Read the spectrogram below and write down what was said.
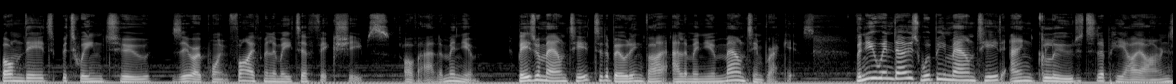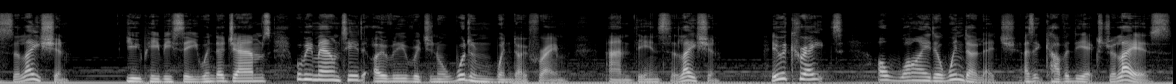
bonded between two 0.5mm thick sheets of aluminium. These were mounted to the building via aluminium mounting brackets. The new windows would be mounted and glued to the PIR installation, UPVC window jambs will be mounted over the original wooden window frame and the installation. It would create a wider window ledge as it covered the extra layers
